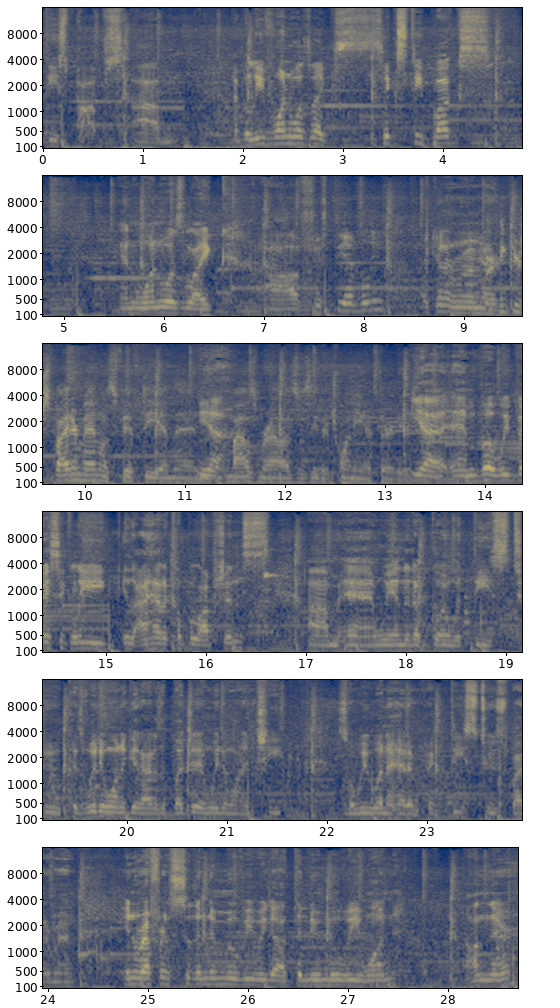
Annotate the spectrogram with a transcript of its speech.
these pops. Um, I believe one was like 60 bucks, and one was like uh, 50, I believe. I can't remember. I think your Spider-Man was 50, and then Yeah. Miles Morales was either 20 or 30. Or. Yeah, and but we basically, I had a couple options, um, and we ended up going with these two because we didn't want to get out of the budget and we didn't want to cheat, so we went ahead and picked these two Spider-Man. In reference to the new movie, we got the new movie one on there,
